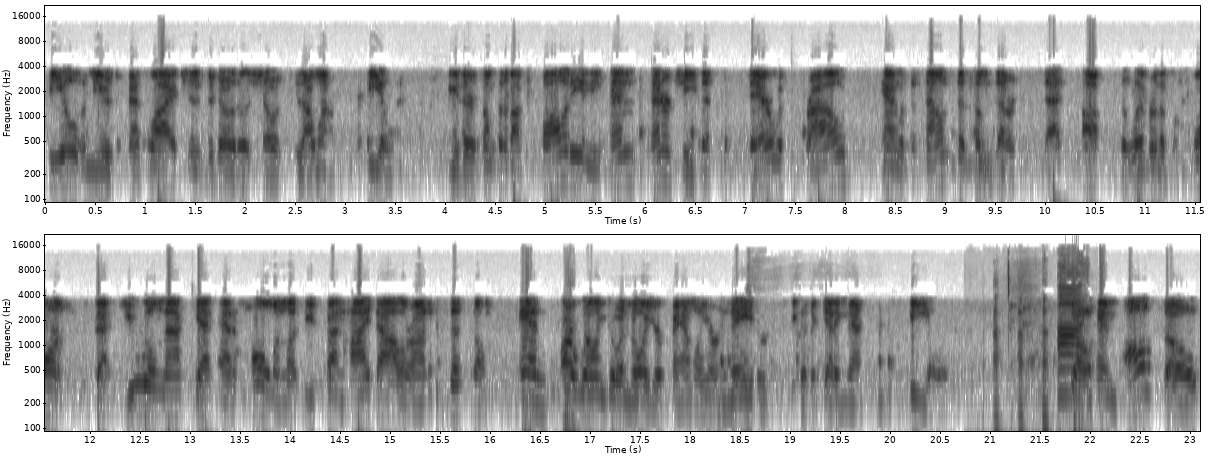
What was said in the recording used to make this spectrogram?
feel the music. That's why I choose to go to the shows because I want to feel it. Because there's something about the quality and the en- energy that's there with the crowd and with the sound systems that are set up to deliver the performance that you will not get at home unless you spend high dollar on a system and are willing to annoy your family or neighbors because of getting that feel. So, uh, and also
